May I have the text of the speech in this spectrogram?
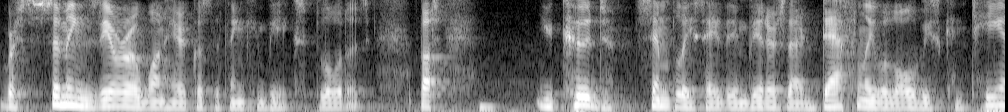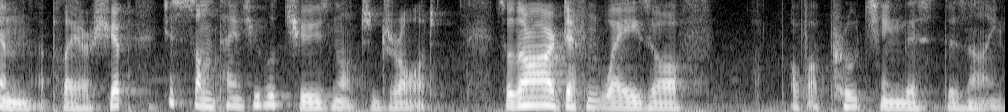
we're assuming 0 1 here because the thing can be exploded. But you could simply say the invaders there definitely will always contain a player ship, just sometimes you will choose not to draw it. So there are different ways of, of approaching this design.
